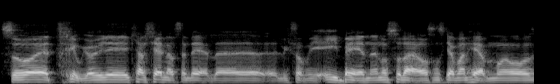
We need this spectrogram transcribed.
så eh, tror jag ju det kan kännas en del eh, liksom, i, benen och sådär. Och så ska man hem och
